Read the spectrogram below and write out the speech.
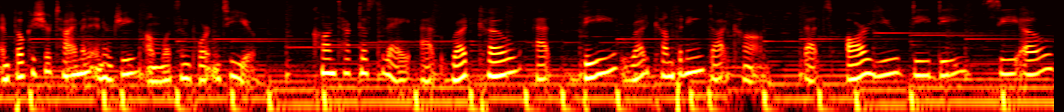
and focus your time and energy on what's important to you contact us today at rudco at theruddcompany.com. That's R U D D C O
